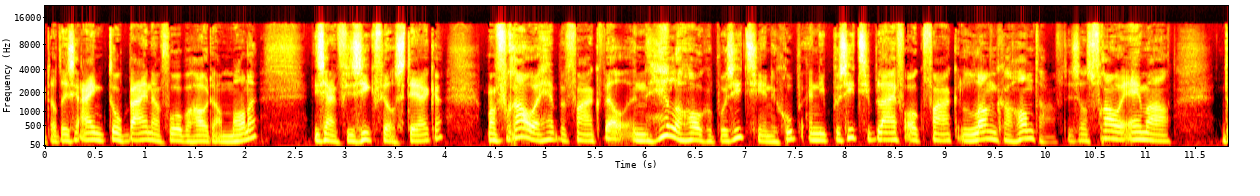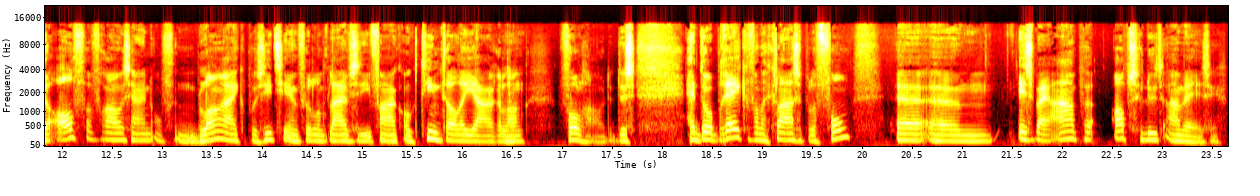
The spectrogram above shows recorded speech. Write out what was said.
Dat is eigenlijk toch bijna voorbehouden aan mannen. Die zijn fysiek veel sterker. Maar vrouwen hebben vaak wel een hele hoge positie in de groep. En die positie blijft ook vaak lang gehandhaafd. Dus als vrouwen eenmaal de alfa-vrouw zijn of een belangrijke positie invullen... blijven ze die vaak ook tientallen jaren lang volhouden. Dus het doorbreken van het glazen plafond... Uh, um, is bij apen absoluut aanwezig.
